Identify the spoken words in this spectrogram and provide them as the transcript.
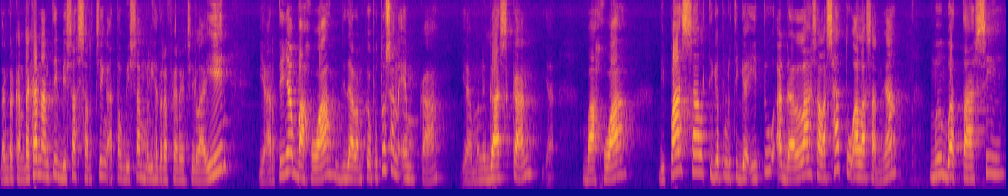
Dan rekan-rekan nanti bisa searching atau bisa melihat referensi lain. Ya artinya bahwa di dalam keputusan MK ya menegaskan ya bahwa di pasal 33 itu adalah salah satu alasannya membatasi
